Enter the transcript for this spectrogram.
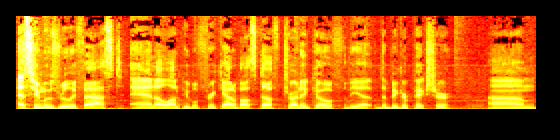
SEO moves really fast, and a lot of people freak out about stuff. Try to go for the uh, the bigger picture. Um,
